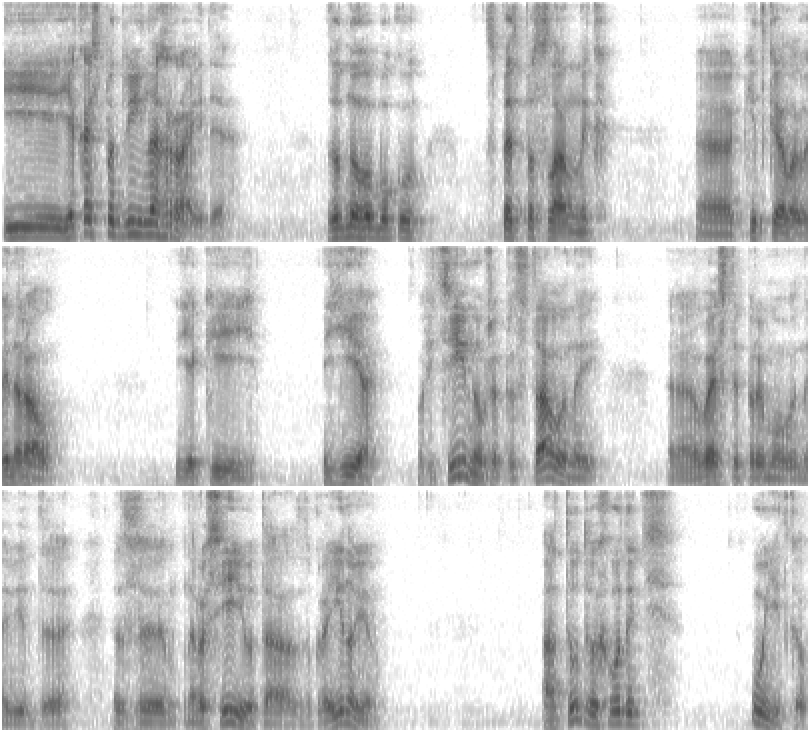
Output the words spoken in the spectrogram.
І якась подвійна гра йде. З одного боку, спецпосланник е, Кіт Келлог, генерал, який є офіційно вже представлений е, вести перемовини від, е, з Росією та з Україною. А тут виходить Уїтков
